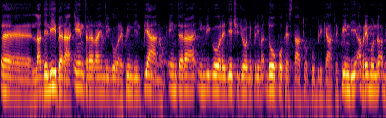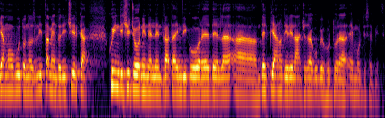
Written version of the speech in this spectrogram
eh, la delibera entrerà in vigore, quindi il piano entrerà in vigore dieci giorni prima, dopo che è stato pubblicato e quindi avremo, abbiamo avuto uno slittamento di circa 15 giorni nell'entrata in vigore del, uh, del piano di rilancio della Cultura e Multiservizi.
